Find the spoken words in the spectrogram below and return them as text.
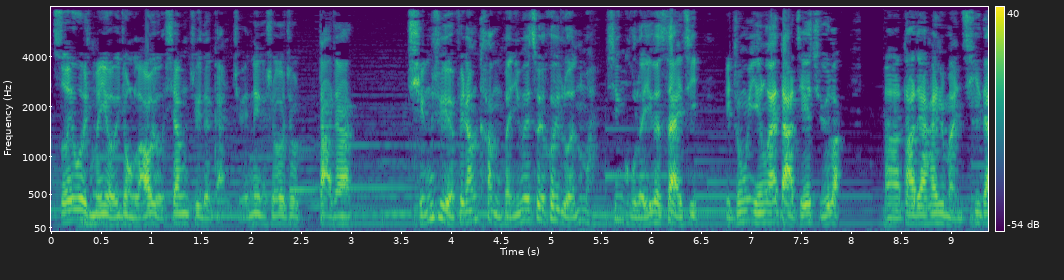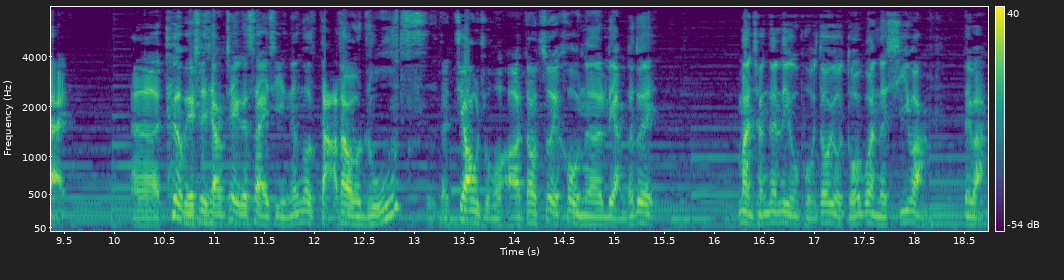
所以为什么有一种老友相聚的感觉？那个时候就大家情绪也非常亢奋，因为最后一轮嘛，辛苦了一个赛季，也终于迎来大结局了啊，大家还是蛮期待的。呃，特别是像这个赛季能够打到如此的焦灼啊，到最后呢，两个队，曼城跟利物浦都有夺冠的希望，对吧？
